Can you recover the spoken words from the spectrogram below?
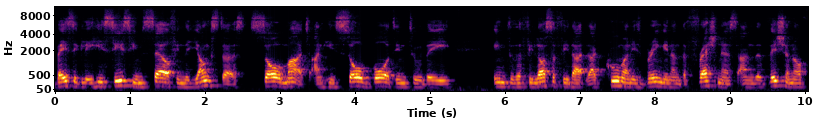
basically he sees himself in the youngsters so much and he's so bought into the into the philosophy that that Koeman is bringing and the freshness and the vision of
